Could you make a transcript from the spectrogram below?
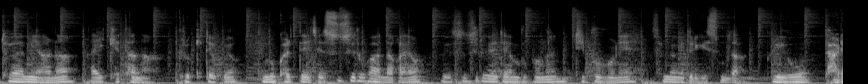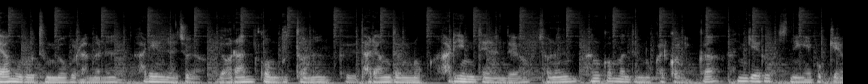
토야미 하나, 아이캣 하나 그렇게 되고요. 등록할 때 이제 수수료가 나가요. 그 수수료에 대한 부분은 뒷부분에 설명해 드리겠습니다. 그리고 다량으로 등록을 하면은 할인을 해줘요. 11건부터는 그 다량 등록 할인이 되는데요. 저는 한 건만 등록할 거니까 한 개로 진행해 볼게요.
